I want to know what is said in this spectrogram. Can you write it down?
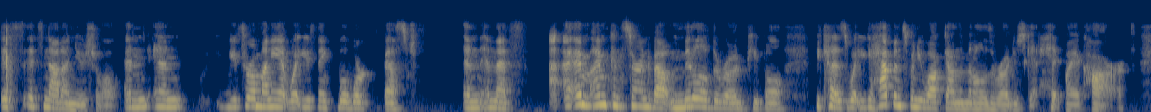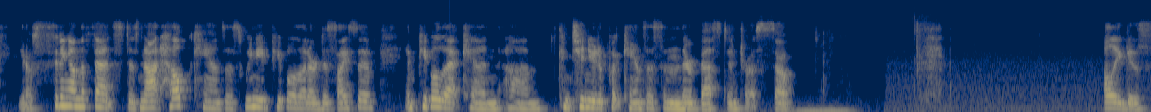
It's it's not unusual, and and you throw money at what you think will work best, and and that's I, I'm I'm concerned about middle of the road people because what you, happens when you walk down the middle of the road, you just get hit by a car. You know, sitting on the fence does not help Kansas. We need people that are decisive and people that can um, continue to put Kansas in their best interests. So, colleague is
